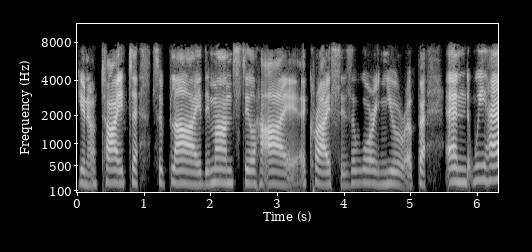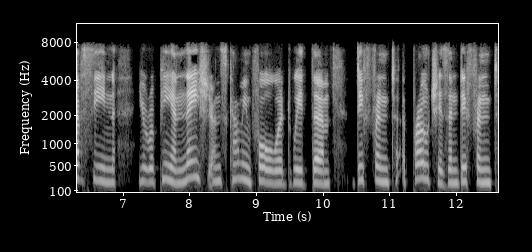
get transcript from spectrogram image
you know tight supply demand still high a crisis a war in europe and we have seen european nations coming forward with um, different approaches and different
